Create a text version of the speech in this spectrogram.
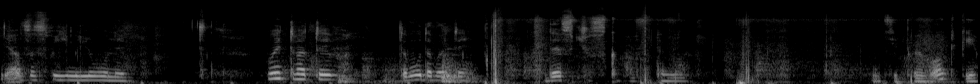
Я за свої мільйони витратив. Тому давайте дещо скрафтимо. Ці приводки.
